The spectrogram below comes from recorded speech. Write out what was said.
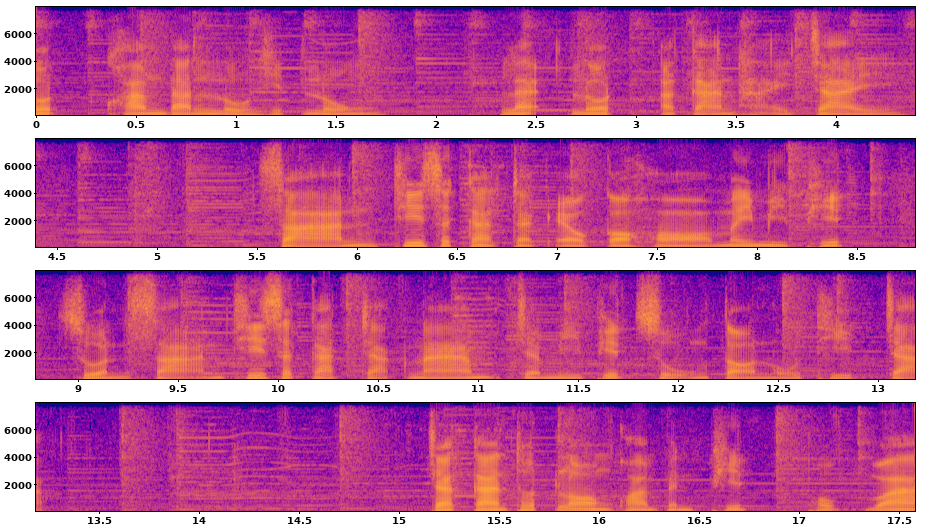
ลดความดันโลหิตลง และลดอาการหายใจ สารที่สกัดจากแอลกอฮอล์ไม่มีพิษ ส่วนสารที่สกัดจากน้ำจะมีพิษสูงต่อหนูถีบจัก จากการทดลองความเป็นพิษพบว่า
